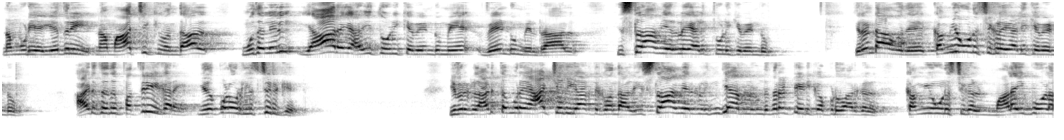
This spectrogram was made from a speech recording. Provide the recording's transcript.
நம்முடைய எதிரி நாம் ஆட்சிக்கு வந்தால் முதலில் யாரை அழித்தொழிக்க வேண்டுமே வேண்டும் என்றால் இஸ்லாமியர்களை அழித்தொழிக்க வேண்டும். இரண்டாவது கம்யூனிஸ்டுகளை அழிக்க வேண்டும். அடுத்தது பத்திரிகைக்காரங்க. இதை போல ஒரு லிஸ்ட் இருக்கு. இவர்கள் அடுத்த முறை ஆட்சி அதிகாரத்துக்கு வந்தால் இஸ்லாமியர்கள் இந்தியாவிலிருந்து விரட்டி அடிக்கப்படுவார்கள். கம்யூனிஸ்டுகள் மலை போல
